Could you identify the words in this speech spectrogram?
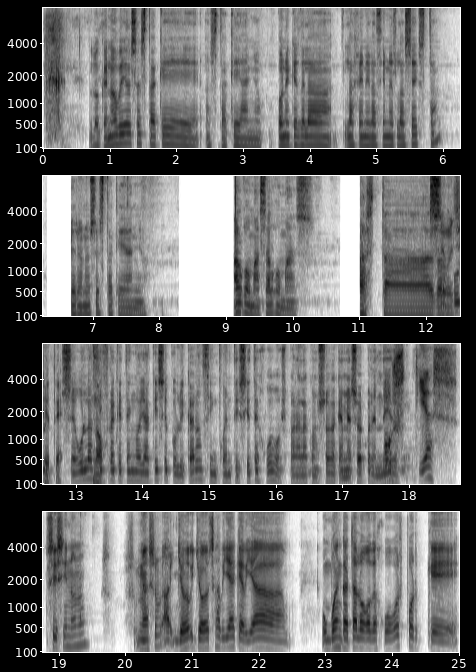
Lo que no veo es hasta qué hasta qué año. Pone que es de la, la generación es la sexta, pero no sé hasta qué año. Algo más, algo más. Hasta Según, 2007. según la No. cifra que tengo yo aquí, se publicaron 57 juegos para la consola, que me ha sorprendido. Hostias. Sí, sí, no, no. Me ha sor- ah, yo, yo sabía que había un buen catálogo de juegos porque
